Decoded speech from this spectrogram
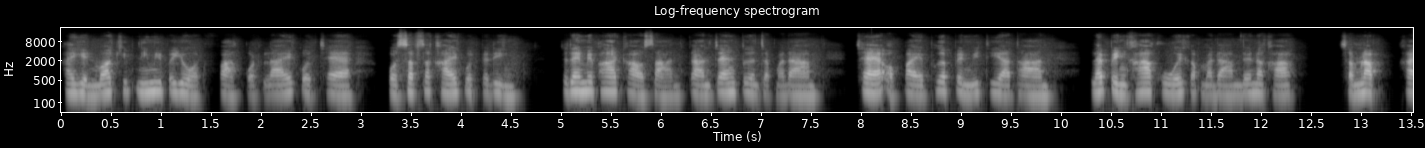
ใครเห็นว่าคลิปนี้มีประโยชน์ฝากกดไลค์กดแชร์ กด Subscribe กดกระดิ่ง จะได้ไม่พลาดข่าวสารการแจ้งเตือนจากมาดาม แชร์ออกไปเพื่อเป็นวิทยาทาน และเป็นค่าครูให้กับมาดามด้วยนะคะสำหรับใคร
